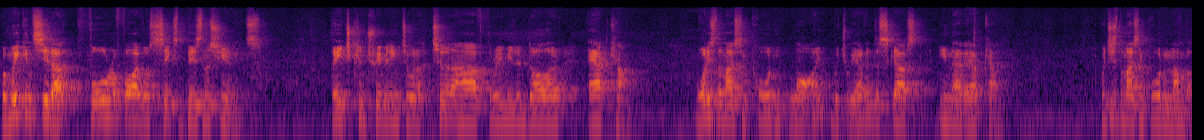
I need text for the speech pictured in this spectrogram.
when we consider four or five or six business units, each contributing to a two and a half, three million dollar outcome, what is the most important line, which we haven't discussed in that outcome? Which is the most important number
